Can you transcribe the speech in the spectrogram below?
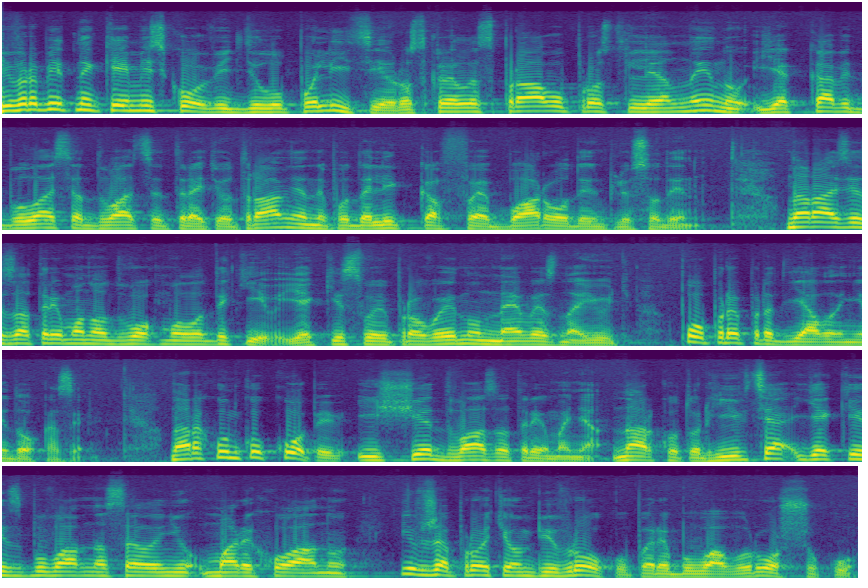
Співробітники міського відділу поліції розкрили справу про стрілянину, яка відбулася 23 травня неподалік кафе бару 1 плюс 1. Наразі затримано двох молодиків, які свою провину не визнають, попри пред'явлені докази. На рахунку копів іще два затримання: наркоторгівця, який збував населенню марихуану і вже протягом півроку перебував у розшуку,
